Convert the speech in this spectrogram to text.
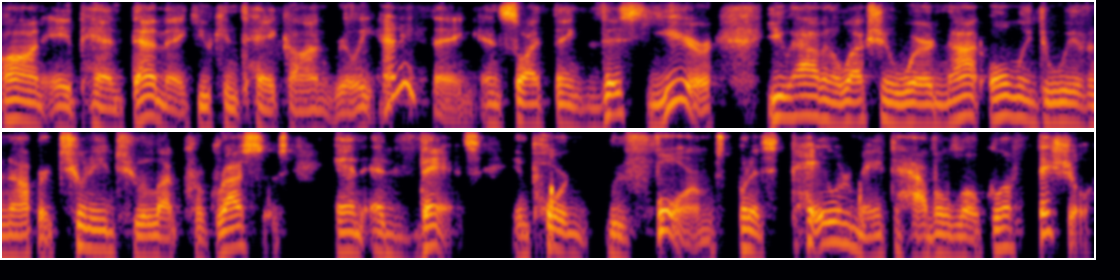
on a pandemic, you can take on really anything. And so I think this year you have an election where not only do we have an opportunity to elect progressives, and advance important reforms, but it's tailor made to have a local official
